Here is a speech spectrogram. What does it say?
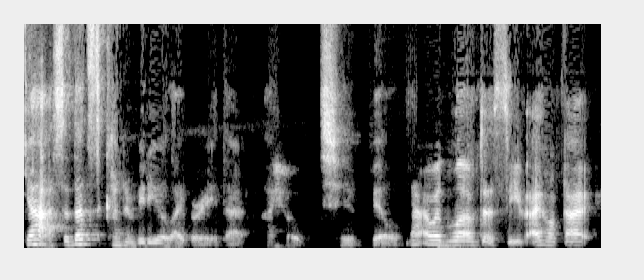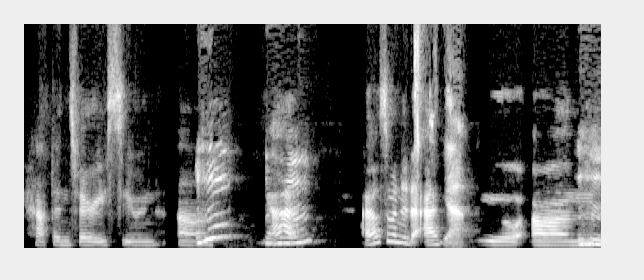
yeah, so that's the kind of video library that I hope to build. Yeah, I would love to see that. I hope that happens very soon. Um, mm-hmm. Yeah. Mm-hmm. I also wanted to ask yeah. you um, mm-hmm.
